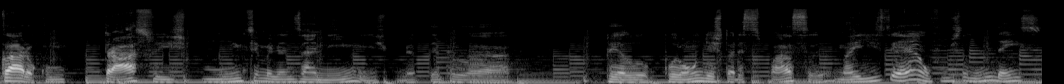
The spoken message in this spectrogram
Claro, com traços muito semelhantes a animes, até pela pelo por onde a história se passa, mas é um filme estadunidense.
